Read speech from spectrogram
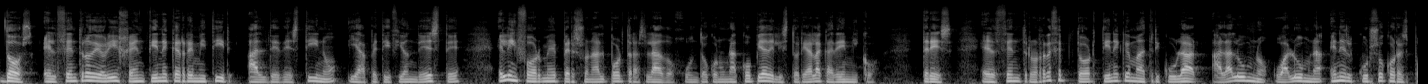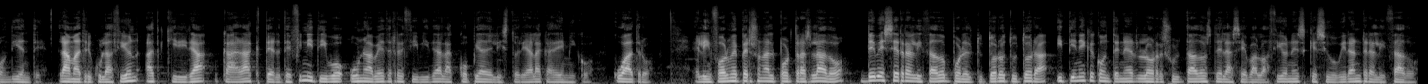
2. El centro de origen tiene que remitir al de destino y a petición de éste el informe personal por traslado junto con una copia del historial académico. 3. El centro receptor tiene que matricular al alumno o alumna en el curso correspondiente. La matriculación adquirirá carácter definitivo una vez recibida la copia del historial académico. 4. El informe personal por traslado debe ser realizado por el tutor o tutora y tiene que contener los resultados de las evaluaciones que se hubieran realizado,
